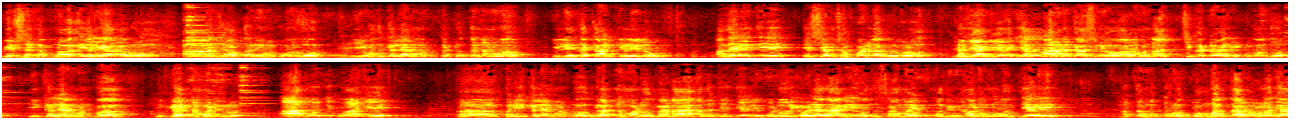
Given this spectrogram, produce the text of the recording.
ವೀರಸಂಗಪ್ಪನ ಎಲಿಯಾರ್ ಅವರು ಆ ಜವಾಬ್ದಾರಿ ಹೊತ್ಕೊಂಡು ಈ ಒಂದು ಕಲ್ಯಾಣ ಕಟ್ಟುತ್ತನೂ ಇಲ್ಲಿಂದ ಕಾಲ್ ಕೇಳಿಲ್ಲ ಅವರು. ಅದೇ ರೀತಿ ಎಸ್ ಎಂ ಸಪ್ಪಡ್ಲ ಗುರುಗಳು ಖಜಾಂಜಿಯಾಗಿ ಎಲ್ಲ ಹಣಕಾಸಿನ ವ್ಯವಹಾರವನ್ನು ಅಚ್ಚುಕಟ್ಟವಾಗಿ ಇಟ್ಟುಕೊಂಡು ಈ ಕಲ್ಯಾಣ ಮಂಟಪ ಉದ್ಘಾಟನೆ ಮಾಡಿದ್ರು. ಆ ಭೌತಿಕವಾಗಿ ಬರೀ ಕಲ್ಯಾಣ ಮಂಟಪ ಉದ್ಘಾಟನೆ ಮಾಡೋದು ಬೇಡ. ಅದರ ಜೊತೆಯಲ್ಲಿ ಬಡವರಿಗೆ ಒಳ್ಳೇದಾಗಲಿ, ಒಂದು ಸಾಮೂಹಿಕ ಮದುವೆ ಮಾಡೋಣ ಅಂತೇಳಿ ಹತ್ತೊಂಬತ್ತು ನೂರ ತೊಂಬತ್ತಾರರೊಳಗೆ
